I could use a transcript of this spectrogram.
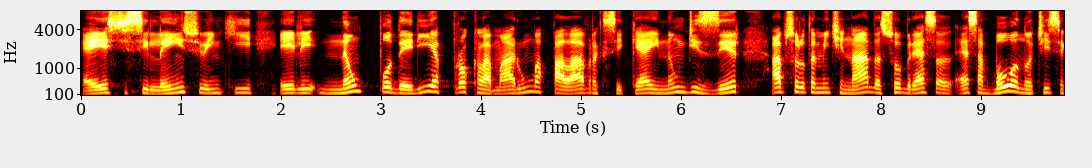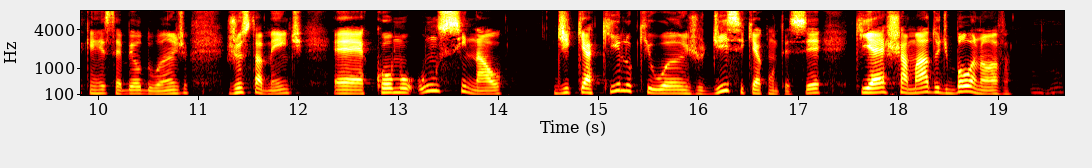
É este silêncio em que ele não poderia proclamar uma palavra que sequer e não dizer absolutamente nada sobre essa, essa boa notícia que recebeu do anjo, justamente é, como um sinal de que aquilo que o anjo disse que ia acontecer, que é chamado de boa nova, uhum.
